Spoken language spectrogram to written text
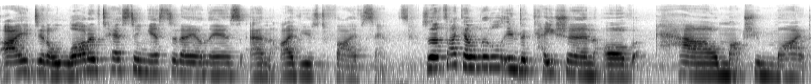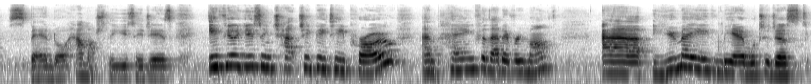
I did a lot of testing yesterday on this and I've used five cents. So that's like a little indication of how much you might spend or how much the usage is. If you're using ChatGPT Pro and paying for that every month, uh, you may even be able to just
